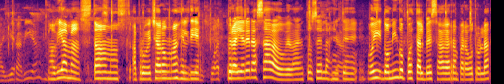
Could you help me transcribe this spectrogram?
ayer había. había y más, estaba más, aprovecharon más el día. Pero ayer era sábado, ¿verdad? Entonces la Ya. gente, hoy domingo pues tal vez agarran para otro lado.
